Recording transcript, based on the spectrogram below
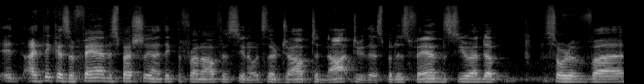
it, I think as a fan, especially, I think the front office, you know, it's their job to not do this. But as fans, you end up sort of uh,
